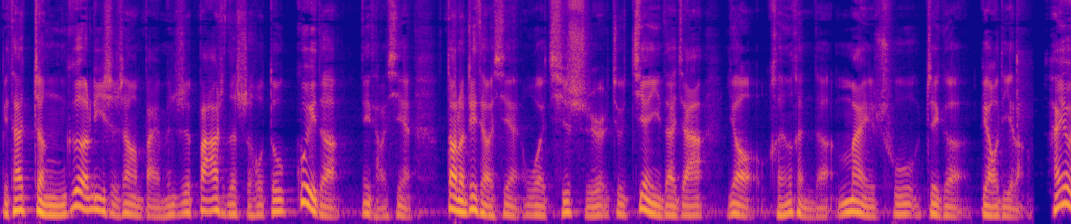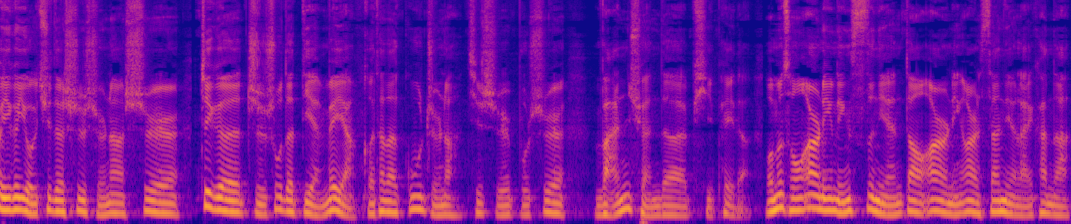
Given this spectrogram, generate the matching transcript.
比它整个历史上百分之八十的时候都贵的那条线，到了这条线，我其实就建议大家要狠狠的卖出这个标的了。还有一个有趣的事实呢，是这个指数的点位啊和它的估值呢，其实不是完全的匹配的。我们从二零零四年到二零二三年来看呢，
